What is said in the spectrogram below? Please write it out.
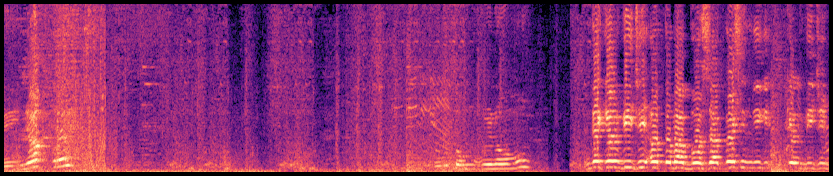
Ninyak, pre! Putong ina mo. Hindi, Kel VJ out na ba, boss? Ah, Guys, hindi Kel VJ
